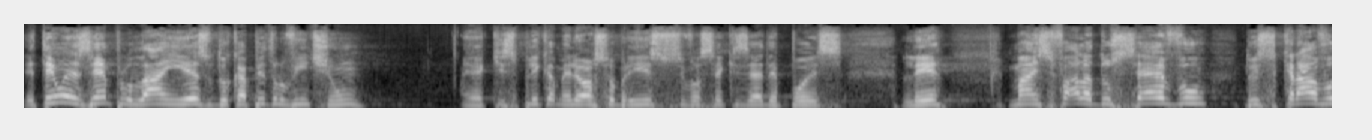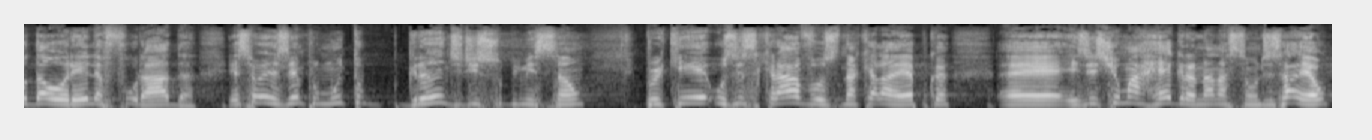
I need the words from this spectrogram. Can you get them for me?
E tem um exemplo lá em Êxodo capítulo 21, é, que explica melhor sobre isso, se você quiser depois ler. Mas fala do servo, do escravo da orelha furada. Esse é um exemplo muito grande de submissão porque os escravos, naquela época, é, existia uma regra na nação de Israel,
